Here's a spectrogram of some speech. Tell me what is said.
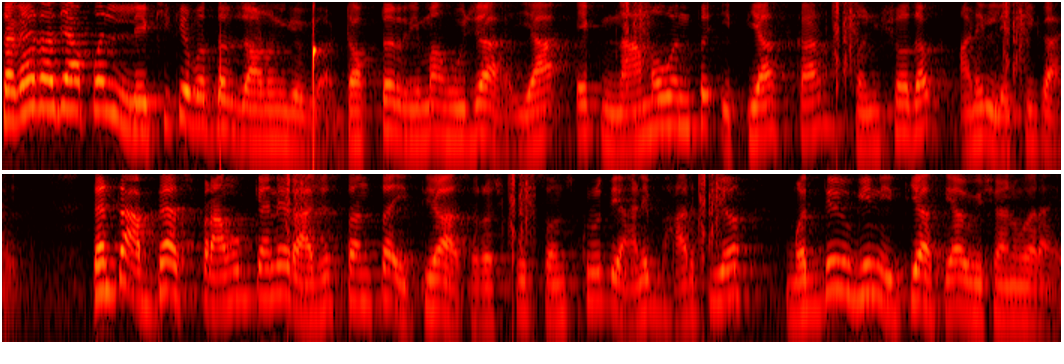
सगळ्यात आधी आपण लेखिकेबद्दल जाणून घेऊया. डॉक्टर रीमा हुजा या एक नामवंत इतिहासकार संशोधक आणि लेखिका आहेत. त्यांचा अभ्यास प्रामुख्याने राजस्थानचा इतिहास राजपूत संस्कृती आणि भारतीय मध्ययुगीन इतिहास या विषयांवर आहे.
